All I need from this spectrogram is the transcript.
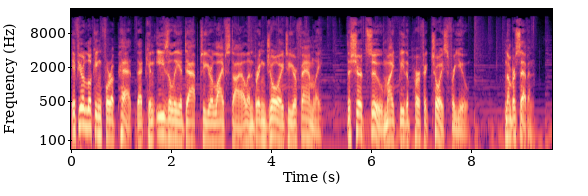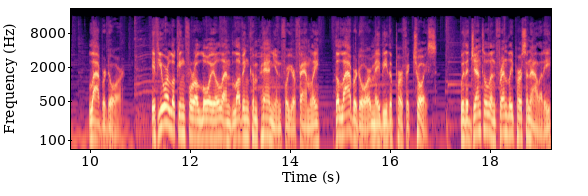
If you're looking for a pet that can easily adapt to your lifestyle and bring joy to your family, the Shih Tzu might be the perfect choice for you. Number 7. Labrador. If you are looking for a loyal and loving companion for your family, the Labrador may be the perfect choice. With a gentle and friendly personality,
